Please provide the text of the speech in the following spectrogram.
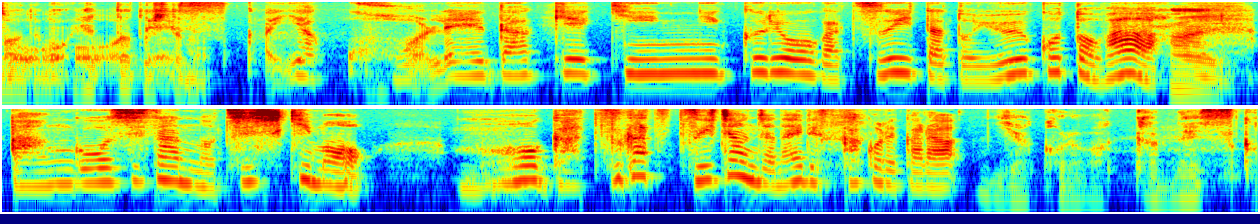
今でも減ったとしても。いや、これだけ筋肉量がついたということは、はい暗号資産の知識も、もうガツガツついちゃうんじゃないですか、これから。いやこれわかんないですこ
